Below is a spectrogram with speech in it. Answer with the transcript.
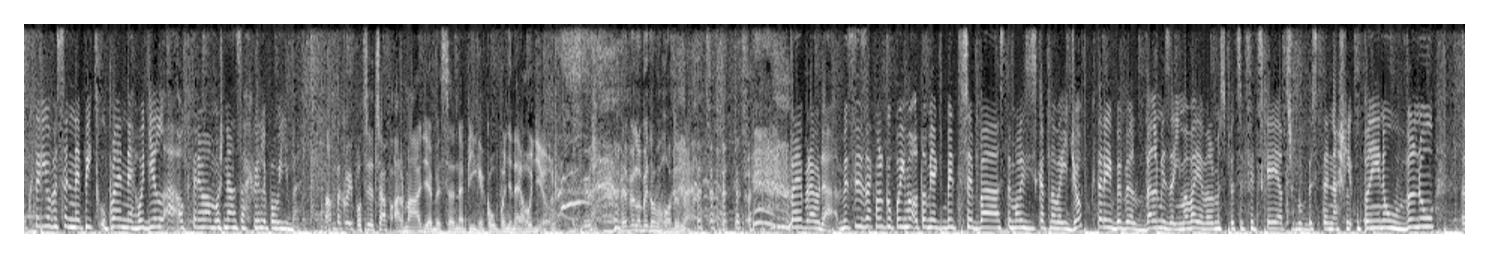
u kterého by se nepík úplně nehodil a o kterém vám možná za chvíli povíme. Mám takový pocit, že třeba v armádě by se nepík jako úplně nehodil. Nebylo by to vhodné. To je pravda. My si za chvilku pojíme o tom, jak by třeba jste mohli získat nový job, který by byl velmi zajímavý, je velmi specifický a třeba byste našli úplně jinou vlnu e,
